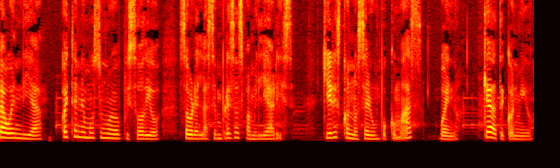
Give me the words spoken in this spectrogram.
Hola, buen día. Hoy tenemos un nuevo episodio sobre las empresas familiares. ¿Quieres conocer un poco más? Bueno, quédate conmigo.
